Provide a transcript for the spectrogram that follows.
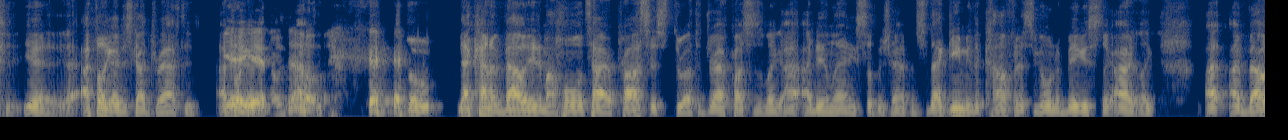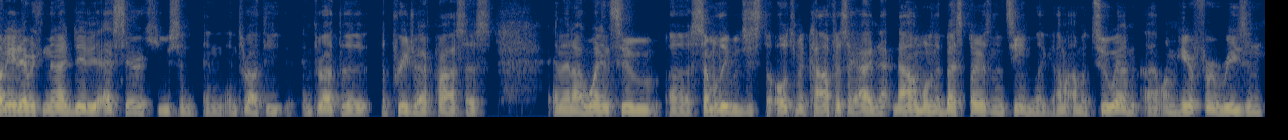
"Yeah." I felt like I just got drafted. I yeah, yeah, no doubt. so that kind of validated my whole entire process throughout the draft process. Like I, I, didn't let any slippage happen. So that gave me the confidence to go into Vegas. Like, all right, like I, I validated everything that I did at Syracuse and, and, and throughout the and throughout the, the pre-draft process. And then I went into uh, summer league with just the ultimate confidence. Like, all right, now I'm one of the best players on the team. Like, I'm, I'm a two-way. I'm, I'm here for a reason.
